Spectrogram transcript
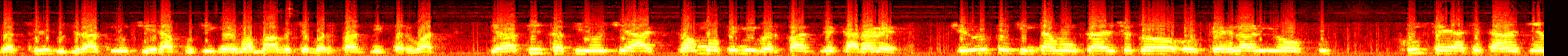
દક્ષિણ ગુજરાતનું ચેરાપૂંજી ગણવામાં આવે છે, વરસાદની શરૂઆત ત્યાંથી થતી હોય છે. આ કમોસમી વરસાદને કારણે ખેડૂતો ચિંતામાં મુકાય છે, તો સહેલાણીઓ ખુશ થયા છે, કારણ કે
